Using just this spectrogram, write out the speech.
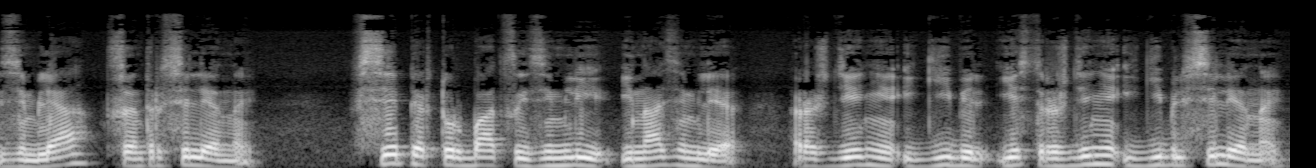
Земля – центр Вселенной. Все пертурбации Земли и на Земле, рождение и гибель есть рождение и гибель Вселенной,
